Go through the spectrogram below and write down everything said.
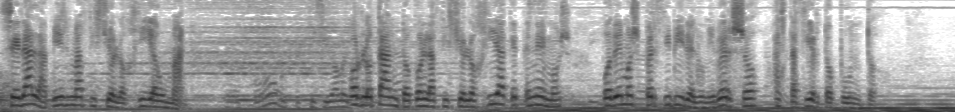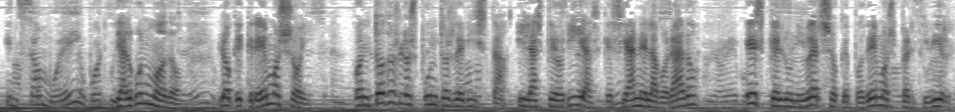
será la misma fisiología humana. Por lo tanto, con la fisiología que tenemos, podemos percibir el universo hasta cierto punto. De algún modo, lo que creemos hoy, con todos los puntos de vista y las teorías que se han elaborado, es que el universo que podemos percibir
